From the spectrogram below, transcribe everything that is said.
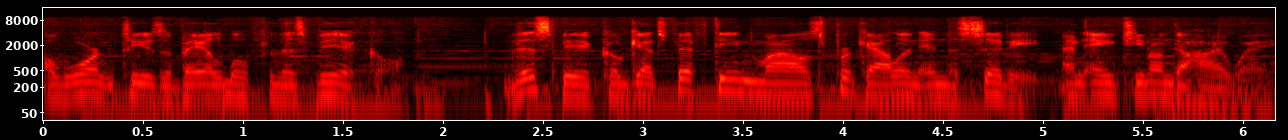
a warranty is available for this vehicle. This vehicle gets 15 miles per gallon in the city and 18 on the highway.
